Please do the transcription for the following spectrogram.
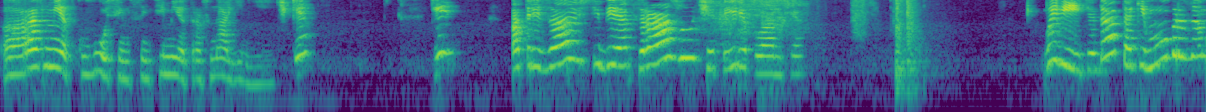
э, разметку 8 сантиметров на линейке и отрезаю себе сразу 4 планки. Вы видите, да, таким образом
